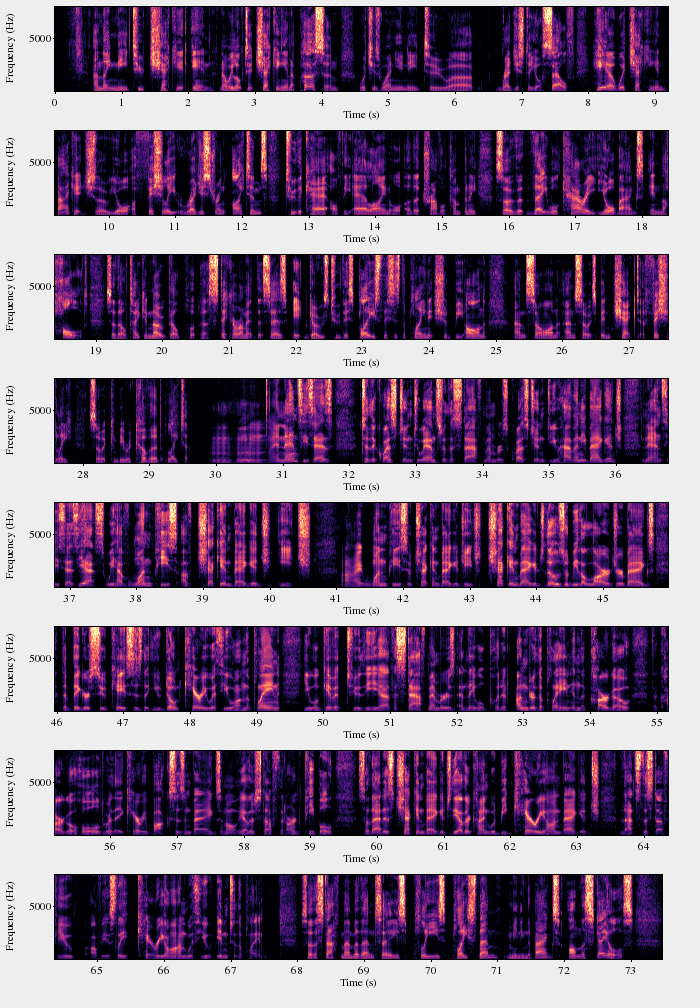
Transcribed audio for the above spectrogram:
and they need to check it in. Now, we looked at checking in a person, which is when you need to uh, register yourself. Here we're checking in baggage, so you're officially registering items to the care of the airline or other travel company so that they will carry your bags in the hold. So they'll take a note, they'll put a sticker on it that says it goes to this place, this is the plane it should be on, and so on. And so it's been checked officially so it can be recovered later. Mm hmm. And Nancy says, to the question, to answer the staff member's question, do you have any baggage? Nancy says, yes, we have one piece of check in baggage each. All right, one piece of check in baggage each. Check in baggage, those would be the larger bags, the bigger suitcases that you don't carry with you on the plane. You will give it to the, uh, the staff members and they will put it under the plane in the cargo, the cargo hold where they carry boxes and bags and all the other stuff that aren't people. So that is check in baggage. The other kind would be carry on baggage. That's the stuff you obviously carry on with you into the plane. So the staff member then says, please place them, meaning the bags, on the scales.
